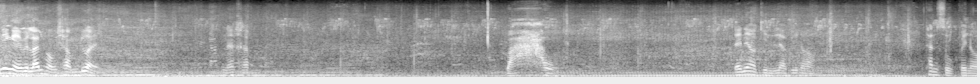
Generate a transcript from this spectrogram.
นี่ไงเป็นร้านของชำด้วย นะครับ ว้าวได้แนวกินแล้วพี่น้อง ท่านสุกไปนอ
